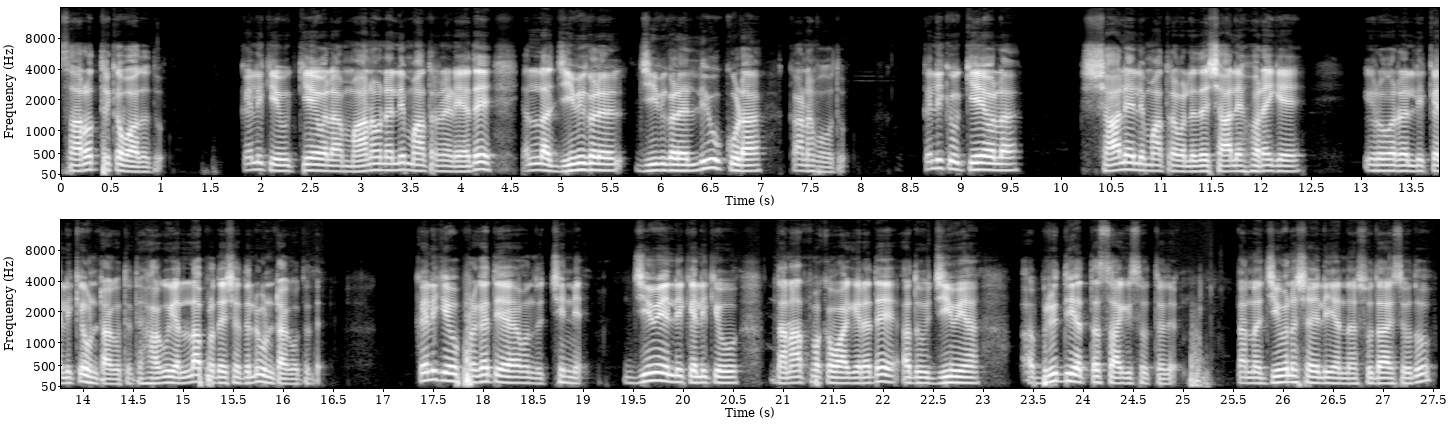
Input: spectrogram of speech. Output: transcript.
ಸಾರ್ವತ್ರಿಕವಾದದ್ದು. ಕಲಿಕೆಯು ಕೇವಲ ಮಾನವನಲ್ಲಿ ಮಾತ್ರ ನಡೆಯದೆ, ಎಲ್ಲ ಜೀವಿಗಳ, ಜೀವಿಗಳಲ್ಲಿಯೂ ಕೂಡ ಕಾಣಬಹುದು. ಕಲಿಕೆಯು ಕೇವಲ ಶಾಲೆಯಲ್ಲಿ ಮಾತ್ರವಲ್ಲದೆ, ಶಾಲೆ ಹೊರಗೆ ಇರುವವರಲ್ಲಿ ಕಲಿಕೆ ಉಂಟಾಗುತ್ತದೆ ಹಾಗೂ ಎಲ್ಲ ಪ್ರದೇಶದಲ್ಲೂ ಉಂಟಾಗುತ್ತದೆ. ಕಲಿಕೆಯು ಪ್ರಗತಿಯ ಒಂದು ಚಿಹ್ನೆ. ಜೀವಿಯಲ್ಲಿ ಕಲಿಕೆಯು ಧನಾತ್ಮಕವಾಗಿರದೆ ಅದು ಜೀವಿಯ ಅಭಿವೃದ್ಧಿಯತ್ತ ಸಾಗಿಸುತ್ತದೆ. ತನ್ನ ಜೀವನ ಶೈಲಿಯನ್ನು ಸುಧಾರಿಸುವುದು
